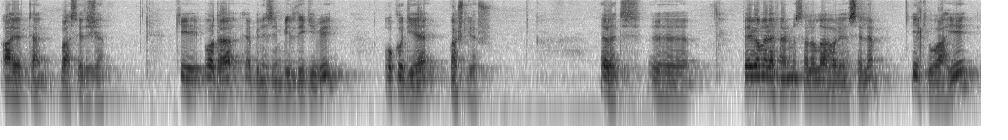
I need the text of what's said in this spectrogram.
ayetten bahsedeceğim. Ki o da hepinizin bildiği gibi oku diye başlıyor. Evet, e, Peygamber Efendimiz sallallahu aleyhi ve sellem ilk vahyi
